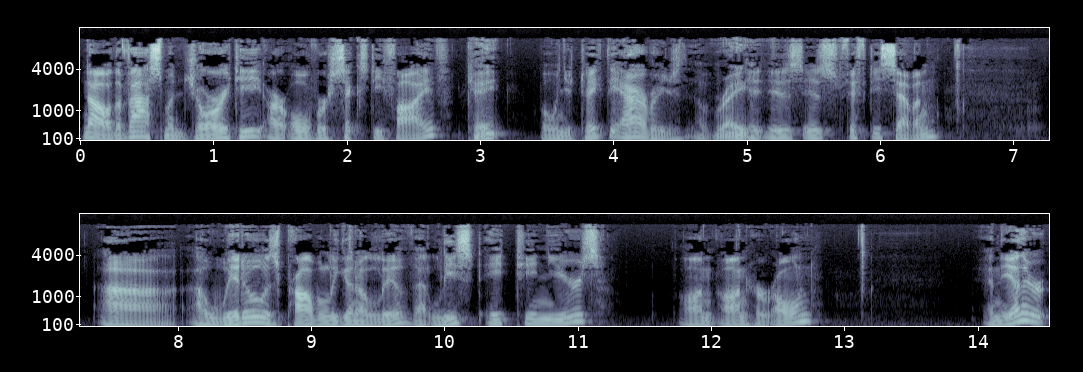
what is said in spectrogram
Now, the vast majority are over 65, Okay. but when you take the average, uh, Right. it is, is 57. Uh, a widow is probably going to live at least 18 years on, on her own. And the other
